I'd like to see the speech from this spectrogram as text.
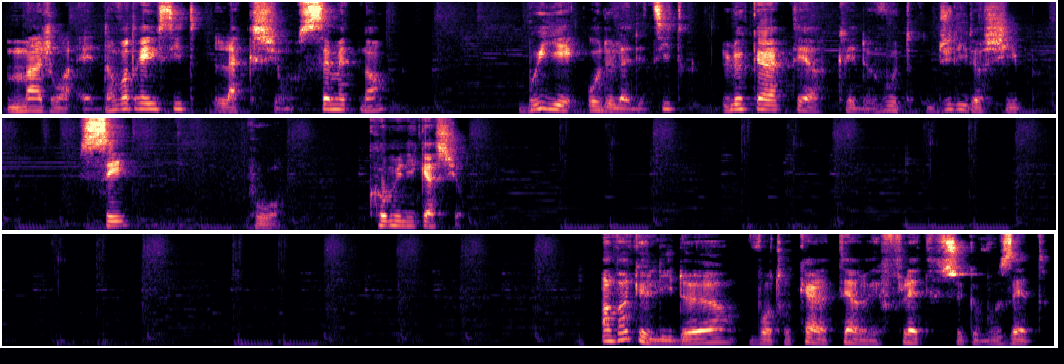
Ma joie est dans votre réussite, l'action c'est maintenant. Briller au-delà des titres, le caractère clé de voûte du leadership, c'est communication. En tant que leader, votre caractère reflète ce que vous êtes.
